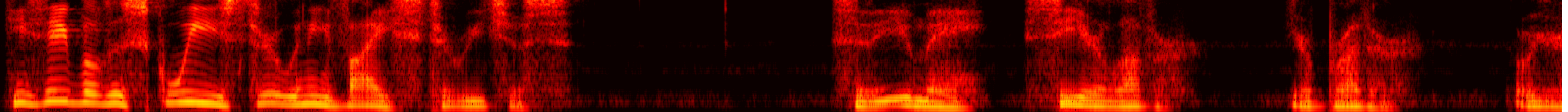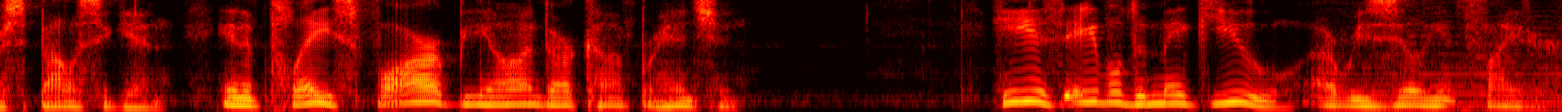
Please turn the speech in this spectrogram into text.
He's able to squeeze through any vice to reach us so that you may see your lover, your brother, or your spouse again in a place far beyond our comprehension. He is able to make you a resilient fighter.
